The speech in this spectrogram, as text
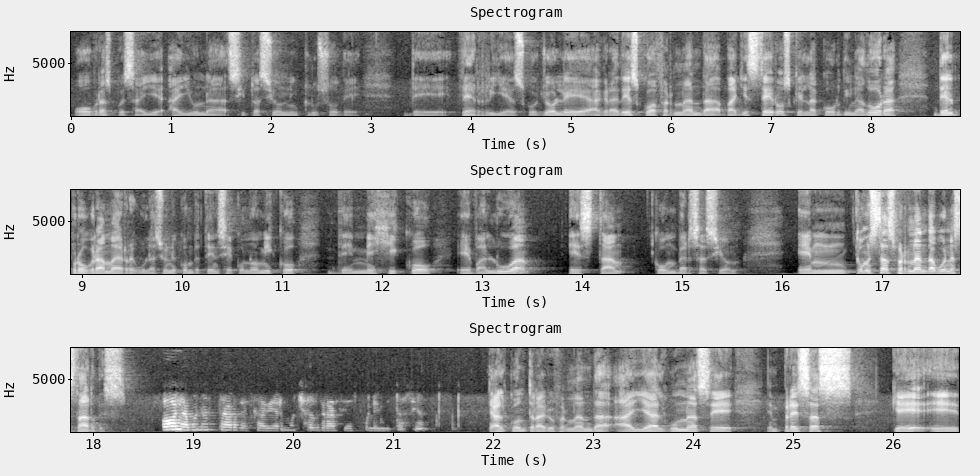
obras, pues hay, hay una situación incluso de, de, riesgo. Yo le agradezco a Fernanda Ballesteros, que es la coordinadora del Programa de Regulación y Competencia Económico de México, evalúa esta conversación. Em, ¿Cómo estás, Fernanda? Buenas tardes. Hola, buenas tardes, Javier. Muchas gracias por la invitación. Al contrario, Fernanda, hay algunas eh, empresas que eh,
